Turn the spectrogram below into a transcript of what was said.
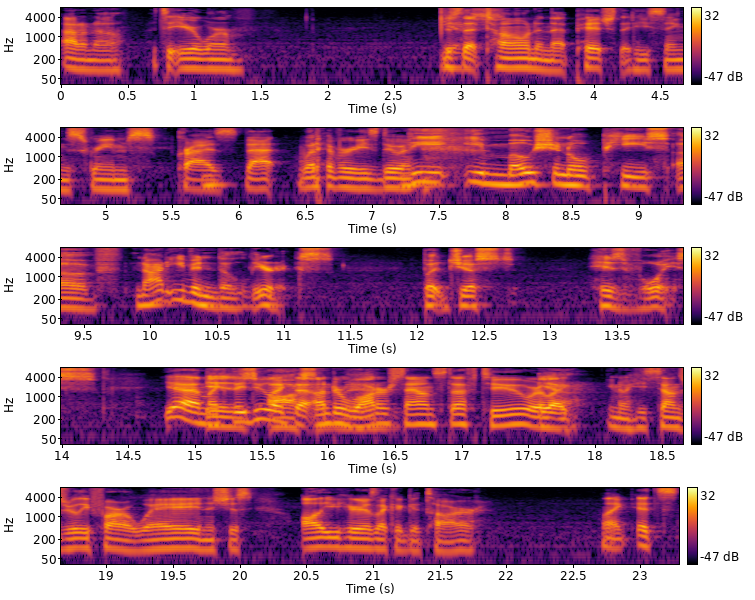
I don't know. It's an earworm. Just Yes. that tone and that pitch that he sings, screams, cries, mm. that whatever he's doing. the emotional piece of not even the lyrics but just his voice yeah, and like they do like that awesome, underwater man. sound stuff too, or Yeah. like you know he sounds really far away, and it's just all you hear is like a guitar. Like it's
